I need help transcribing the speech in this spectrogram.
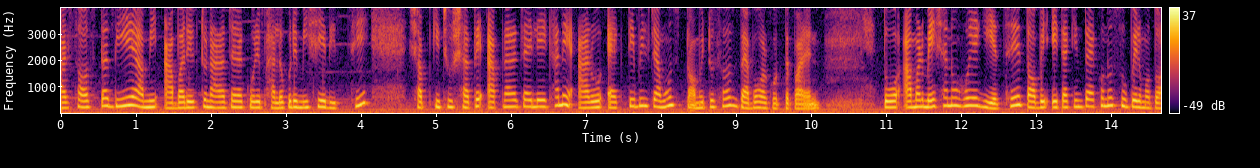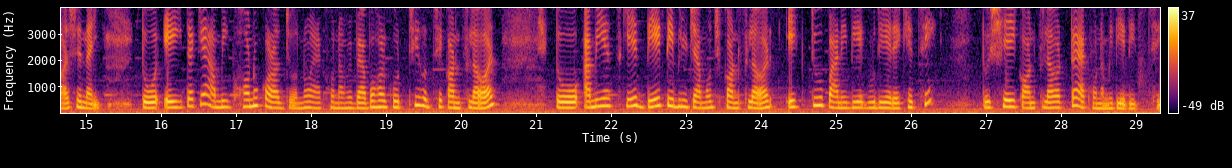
আর সসটা দিয়ে আমি আবার একটু নাড়াচাড়া করে ভালো করে মিশিয়ে দিচ্ছি সব কিছুর সাথে। আপনারা চাইলে এখানে আরও এক টেবিল চামচ টমেটো সস ব্যবহার করতে পারেন। তো আমার মেশানো হয়ে গিয়েছে, তবে এটা কিন্তু এখনও স্যুপের মতো আসে নাই। তো এইটাকে আমি ঘন করার জন্য এখন আমি ব্যবহার করছি হচ্ছে কর্নফ্লাওয়ার। তো আমি আজকে দেড় টেবিল চামচ কর্নফ্লাওয়ার একটু পানি দিয়ে গুলিয়ে রেখেছি। তো সেই কর্নফ্লাওয়ারটা এখন আমি দিয়ে দিচ্ছি।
